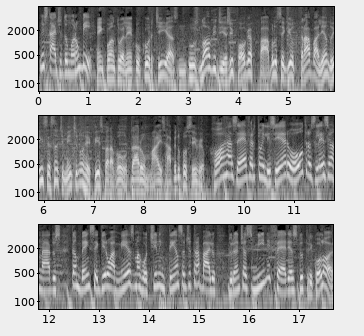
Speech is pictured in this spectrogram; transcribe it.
no estádio do Morumbi. Enquanto o elenco curtia os nove dias de folga, Pablo seguiu trabalhando incessantemente no refis para voltar o mais rápido possível. Rojas, Everton e Ligeiro, outros lesionados também seguiram a mesma rotina intensa de trabalho durante as mini férias do tricolor.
